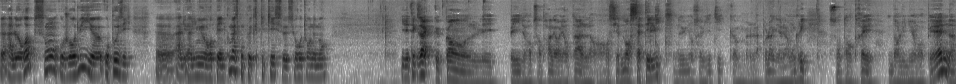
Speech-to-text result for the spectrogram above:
à l'Europe, sont aujourd'hui opposés. Euh, à l'Union européenne. Comment est-ce qu'on peut expliquer ce, retournement? Il est exact que quand les pays d'Europe centrale et orientale, anciennement satellites de l'Union soviétique, comme la Pologne et la Hongrie, sont entrés dans l'Union européenne,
